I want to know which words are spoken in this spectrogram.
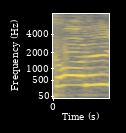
Come on in.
